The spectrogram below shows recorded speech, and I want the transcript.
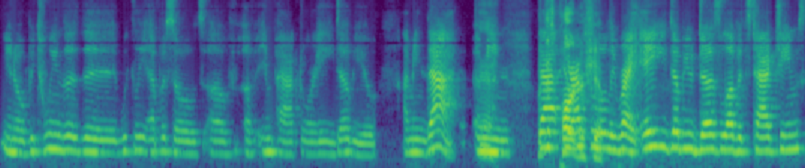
you know, between the the weekly episodes of of Impact or AEW, I mean that. I Yeah. mean But that. You're partnership- absolutely right. AEW does love its tag teams.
